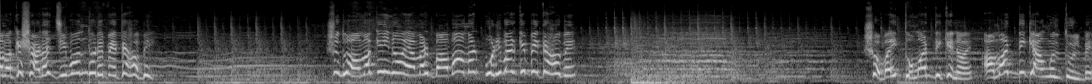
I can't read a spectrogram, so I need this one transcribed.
আমাকে সারা জীবন ধরে পেতে হবে। শুধু আমাকেই নয়, আমার বাবা, আমার পরিবারকে পেতে হবে। সবাই তোমার দিকে নয়, আমার দিকে আঙুল তুলবে।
